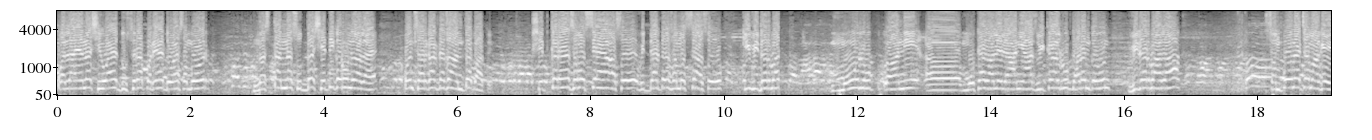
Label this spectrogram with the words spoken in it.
पलायनाशिवाय दुसरा पर्याय डोळ्यासमोर नसताना सुद्धा शेती करून राहिलाय पण सरकार त्याचा अंत पाहते. शेतकऱ्यांना समस्या असो विद्यार्थ्यांना समस्या असो की विदर्भात मूळ रूप आणि मोठ्या झालेल्या आणि आज विकराल रूप धारण करून विदर्भाला संपवण्याच्या मागे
